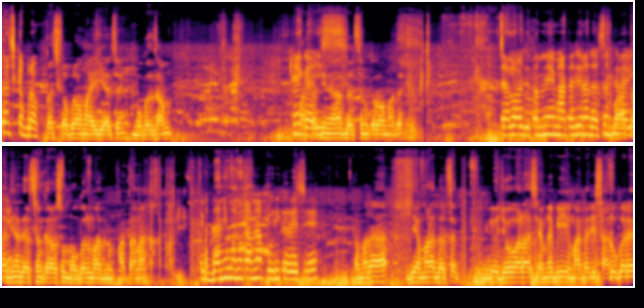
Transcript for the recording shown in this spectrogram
કચ્છ કબરાવ કચ્છ કબરાઓમાં આવી ગયા છે મોગલધામ. માતાજીના દર્શન કરવા માટે. ચાલો આજે તમને માતાજીના દર્શન કરાવીએ. માતાજીના દર્શન કરાવશું મોગલ માતાના. એ બધાની મનોકામના પૂરી કરે છે. અમારા જે અમારા દર્શક વીડિયો જોવાવાળા છે એમને બી માતાજી સારું કરે.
